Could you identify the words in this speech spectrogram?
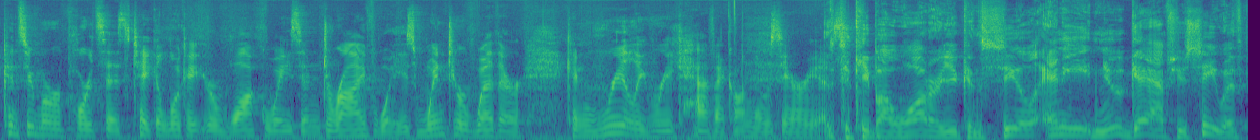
Consumer Report says take a look at your walkways and driveways. Winter weather can really wreak havoc on those areas. To keep out water, you can seal any new gaps you see with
